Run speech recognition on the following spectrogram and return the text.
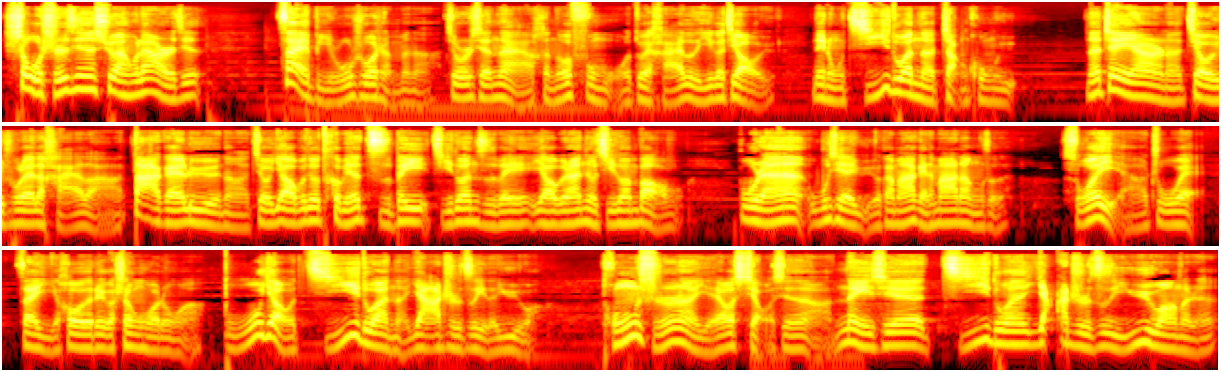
瘦十斤炫回来二十斤。再比如说什么呢？就是现在啊，很多父母对孩子的一个教育，那种极端的掌控欲。那这样呢，教育出来的孩子啊，大概率呢，就要不就特别自卑，极端自卑，要不然就极端报复，不然吴谢宇干嘛给他妈弄死？所以啊，诸位在以后的这个生活中啊，不要极端的压制自己的欲望，同时呢，也要小心啊，那些极端压制自己欲望的人，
